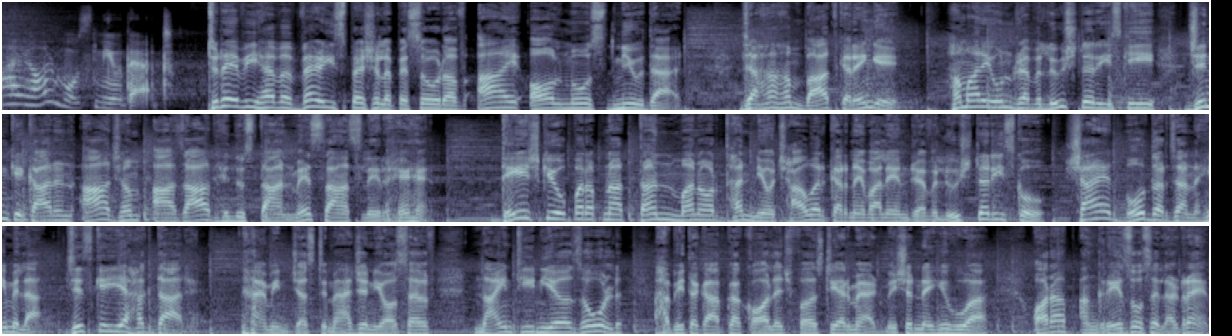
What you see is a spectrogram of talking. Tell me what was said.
I almost knew that Today we have a very special episode of I Almost Knew That, जहाँ हम बात करेंगे हमारे उन रेवोल्यूशनरीज की जिनके कारण आज हम आज़ाद हिंदुस्तान में सांस ले रहे हैं। देश के ऊपर अपना तन, मन और धन न्योछावर करने वाले इन रेवोल्यूशनरीज को शायद वो दर्जा नहीं मिला, जिसके ये हकदार है। I mean just imagine yourself nineteen years old अभी तक आपका कॉलेज फ़र्स्ट ईयर में एडमिशन नहीं हुआ और आप अंग्रेज़ों से लड़ रहे हैं,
